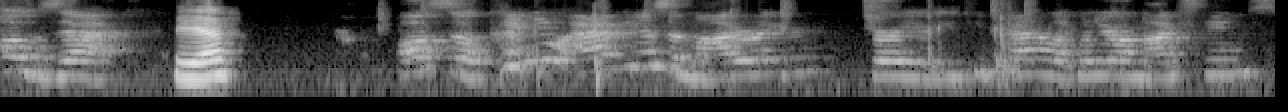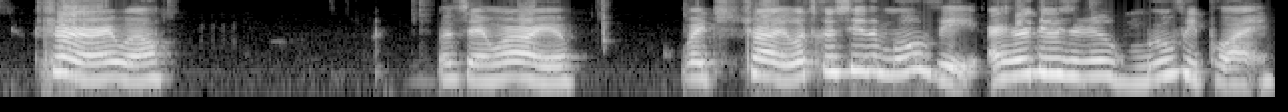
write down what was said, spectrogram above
Oh, Zach. Yeah? Also, can you add me as a moderator for your YouTube channel, like when you're on live streams? Sure, I will. Let's see, where are you? Wait, Charlie, let's go see the movie. I heard there was a new movie playing.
